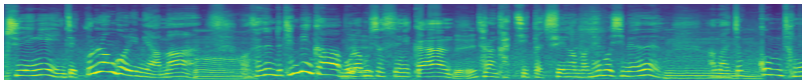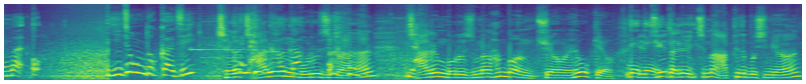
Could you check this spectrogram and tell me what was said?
주행이 이제 꿀렁거림이 아마 어. 어, 사장님도 캠핑카 몰아보셨으니까 네. 저랑 같이 이따 주행 한번 해보시면은 음. 아마 조금 정말 어? 이 정도까지 제가 잘은 캠핑카가? 모르지만 잘은 모르지만 한번 주행 한번 해볼게요. 네네. 뒤에 달려 있지만 앞에도 보시면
